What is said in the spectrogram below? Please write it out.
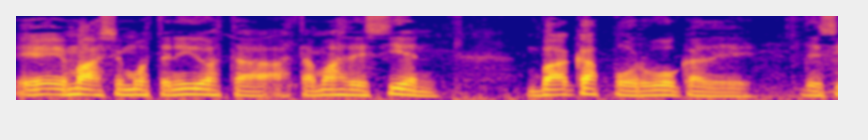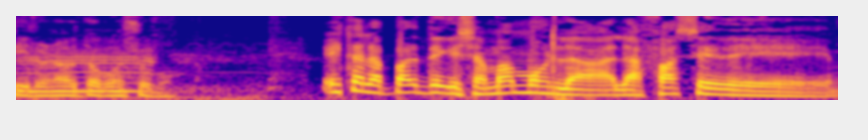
Eh, es más, hemos tenido hasta, hasta más de 100 vacas por boca de, silo en autoconsumo. Esta es la parte que llamamos la fase de,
